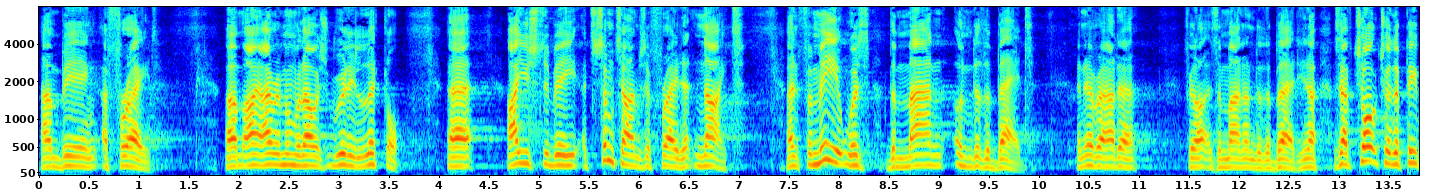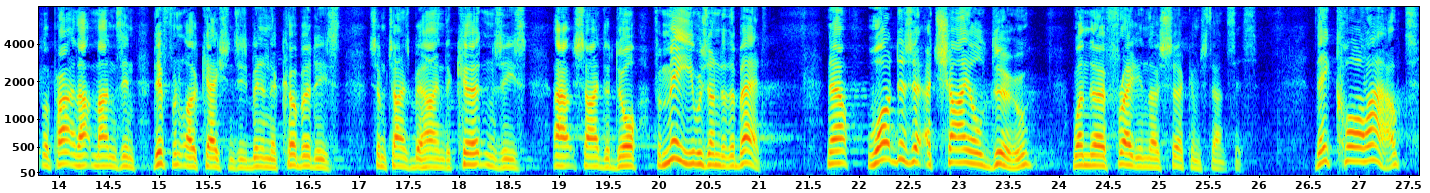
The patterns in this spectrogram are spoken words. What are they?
and being afraid. Um, I, I, remember when I was really little, uh, I used to be sometimes afraid at night. And for me, it was the man under the bed. I never had a feel like there's a man under the bed. You know, as I've talked to other people, apparently that man's in different locations. He's been in the cupboard, he's sometimes behind the curtains, he's outside the door. For me, he was under the bed. Now, what does a child do when they're afraid in those circumstances? They call out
